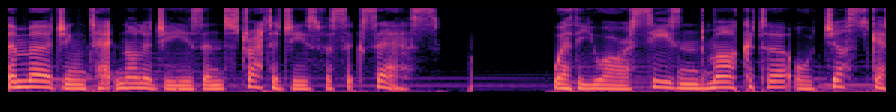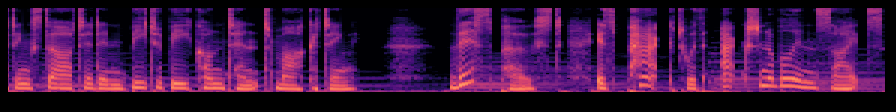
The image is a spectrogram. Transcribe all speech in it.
emerging technologies, and strategies for success. Whether you are a seasoned marketer or just getting started in B2B content marketing, this post is packed with actionable insights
